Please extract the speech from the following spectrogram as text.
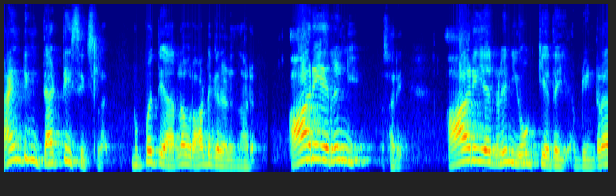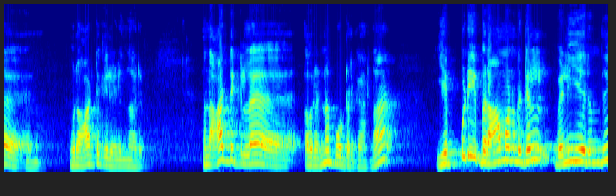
நைன்டீன் தேர்ட்டி சிக்ஸில் முப்பத்தி ஆறில் ஒரு ஆர்டிக்கல் எழுதினார். ஆரியரின் சாரி ஆரியர்களின் யோக்கியதை அப்படின்ற ஒரு ஆட்டுக்கல் எழுதினார். அந்த ஆர்டிக்கலில் அவர் என்ன போட்டிருக்காருன்னா எப்படி பிராமணர்கள் வெளியே இருந்து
